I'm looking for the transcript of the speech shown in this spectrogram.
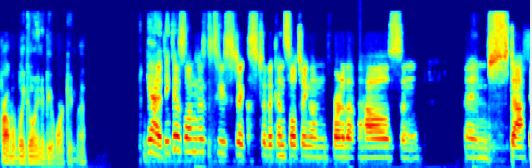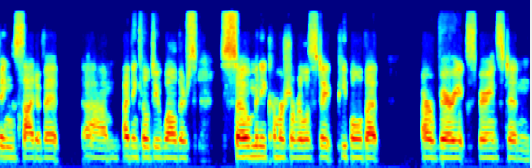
probably going to be working with. Yeah, I think as long as he sticks to the consulting on front of the house and and staffing side of it, um, I think he'll do well. There's so many commercial real estate people that are very experienced in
